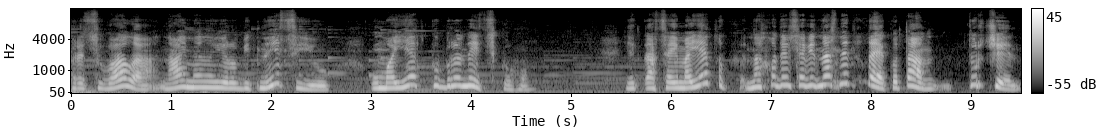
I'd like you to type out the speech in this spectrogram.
працювала найманою робітницею у маєтку Броницького. А цей маєток знаходився від нас недалеко, там, Турчин.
